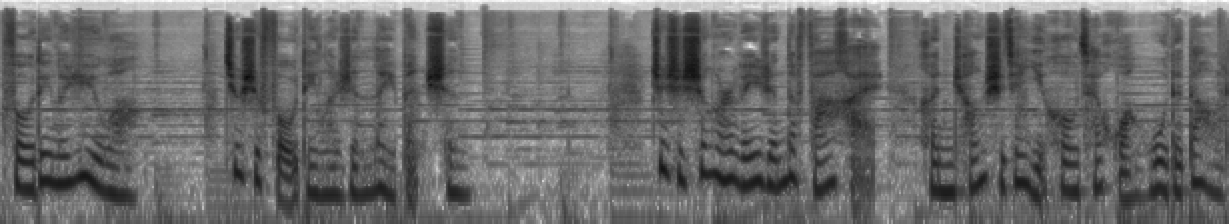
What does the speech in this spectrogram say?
否定了欲望，就是否定了人类本身。这是生而为人的法海很长时间以后才恍悟的道理，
